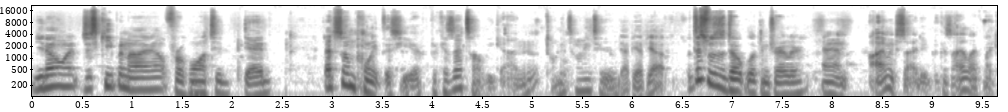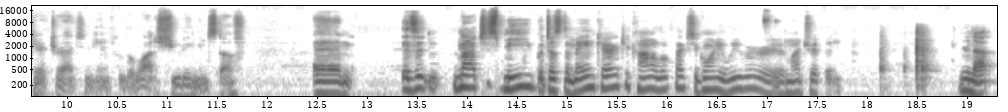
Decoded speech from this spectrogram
you know what? Just keep an eye out for Wanted Dead at some point this year because that's all we got. Mm-hmm. 2022. Yep, yep, yep. But this was a dope looking trailer, and I'm excited because I like my character action games with a lot of shooting and stuff. And is it not just me, but does the main character kind of look like Sigourney Weaver, or am I tripping? You're not.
